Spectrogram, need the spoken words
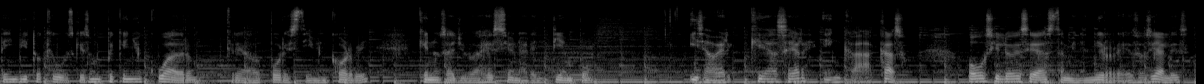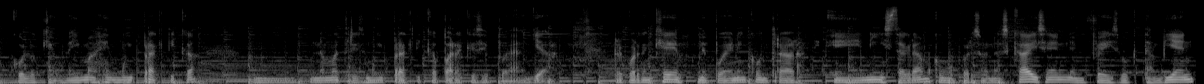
te invito a que busques un pequeño cuadro creado por Stephen Corby que nos ayuda a gestionar el tiempo y saber qué hacer en cada caso. O si lo deseas, también en mis redes sociales coloqué una imagen muy práctica, una matriz muy práctica para que se puedan guiar. Recuerden que me pueden encontrar en Instagram como Personas Kaizen, en Facebook también,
